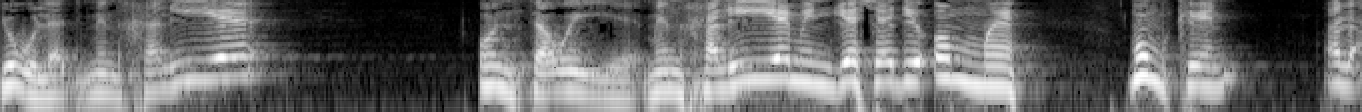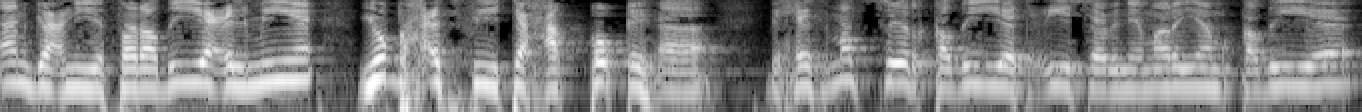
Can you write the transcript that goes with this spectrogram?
يولد من خلية انثويه من خلية من جسد أمه. ممكن. الآن قاعد فرضية علمية يبحث في تحققها بحيث ما تصير قضية عيسى بن مريم قضية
